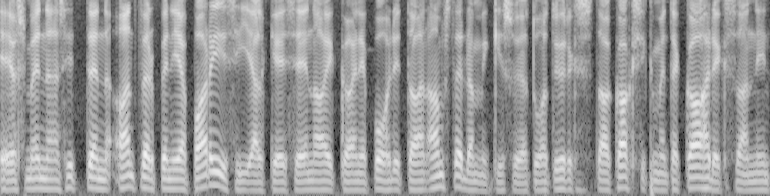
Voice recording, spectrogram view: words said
Ja jos mennään sitten Antwerpenin ja Pariisin jälkeiseen aikaan ja pohditaan Amsterdamin kisoja 1928, niin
